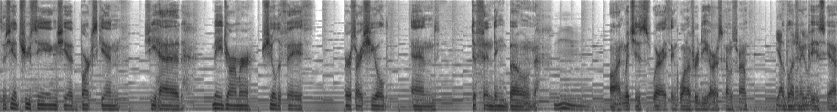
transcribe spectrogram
So she had true seeing, she had bark skin, she had mage armor, shield of faith, or sorry, shield, and defending bone Hmm. on, which is where I think one of her DRs comes from. Yeah, the bludgeoning that'll do it. piece, yeah.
